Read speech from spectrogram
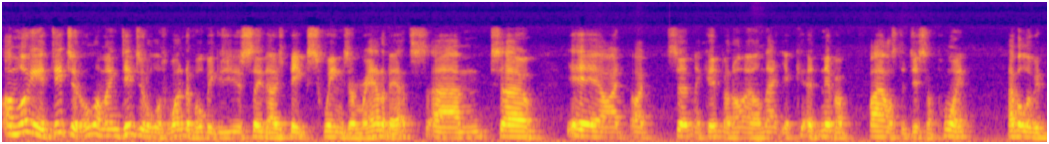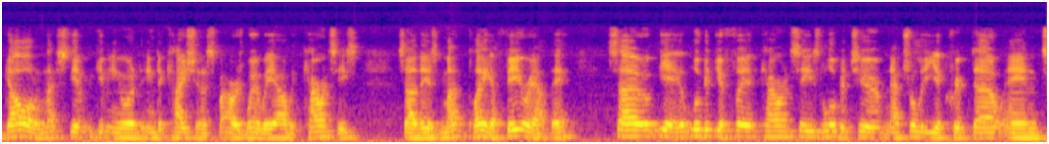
I'm looking at digital. I mean, digital is wonderful because you just see those big swings and roundabouts. Um, so, yeah, I'd, I'd, certainly keep an eye on that. You, it never fails to disappoint. Have a look at gold, and that's giving you an indication as far as where we are with currencies. So there's plenty of fear out there. So yeah, look at your fiat currencies, look at your naturally your crypto, and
